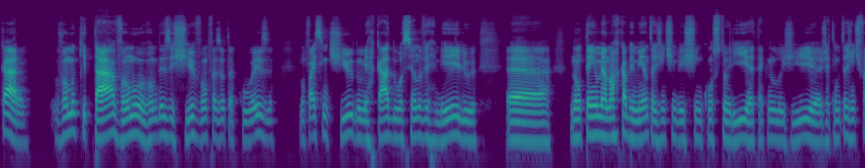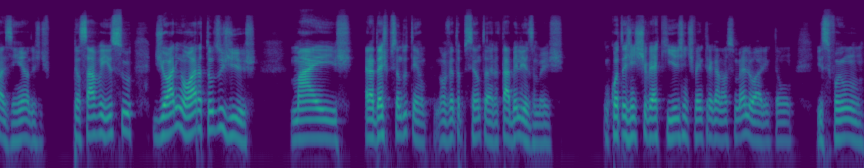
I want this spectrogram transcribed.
cara, vamos quitar, vamos, vamos desistir, vamos fazer outra coisa, não faz sentido, mercado, oceano vermelho, é, não tem o menor cabimento a gente investir em consultoria, tecnologia, já tem muita gente fazendo. A gente pensava isso de hora em hora, todos os dias. Mas era 10% do tempo. 90% era, tá, beleza, mas enquanto a gente estiver aqui, a gente vai entregar nosso melhor. Então, isso foi um,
